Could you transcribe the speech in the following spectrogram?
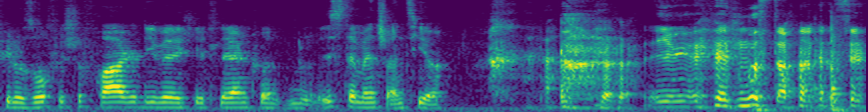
philosophische Frage, die wir hier klären könnten. Ist der Mensch ein Tier? Junge, Mustafa, das hört.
